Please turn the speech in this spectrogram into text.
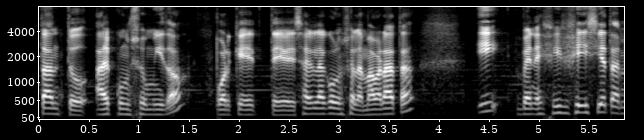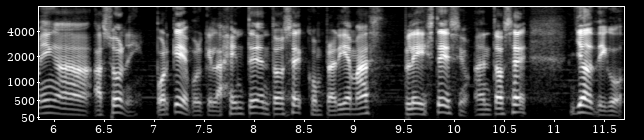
tanto al consumidor, porque te sale la consola más barata, y beneficia también a, Sony. ¿Por qué? Porque la gente entonces compraría más PlayStation. Entonces, ya os digo,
